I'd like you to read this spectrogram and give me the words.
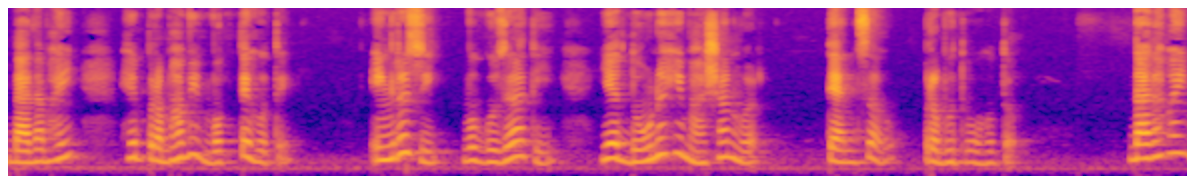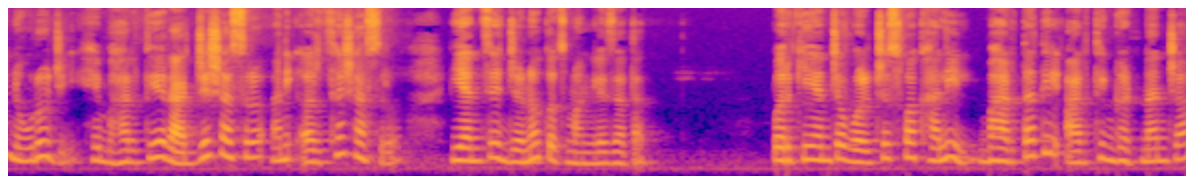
दादाभाई हे प्रभावी वक्ते होते. इंग्रजी व गुजराती या दोनही भाषांवर त्यांचं प्रभुत्व होतं. दादाभाई नौरोजी हे भारतीय राज्यशास्त्र आणि अर्थशास्त्र यांचे जनकच मानले जातात. परकीयांच्या वर्चस्वाखालील भारतातील आर्थिक घटनांच्या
